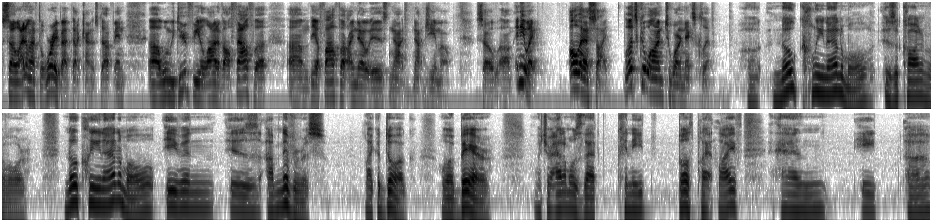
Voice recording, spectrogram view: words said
so I don't have to worry about that kind of stuff. And uh, when we do feed a lot of alfalfa, um, the alfalfa I know is not not GMO. So um, anyway, all that aside, let's go on to our next clip. Uh, no clean animal is a carnivore. No clean animal even is omnivorous, like a dog or a bear, which are animals that can eat both plant life and eat uh,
